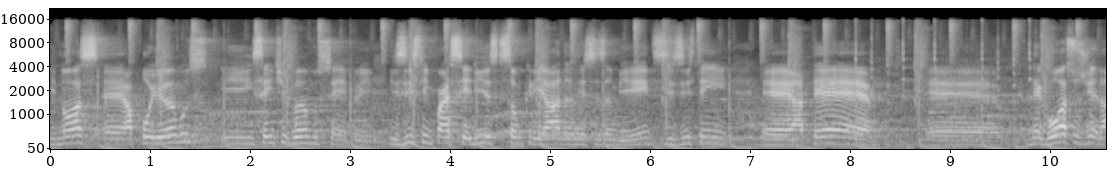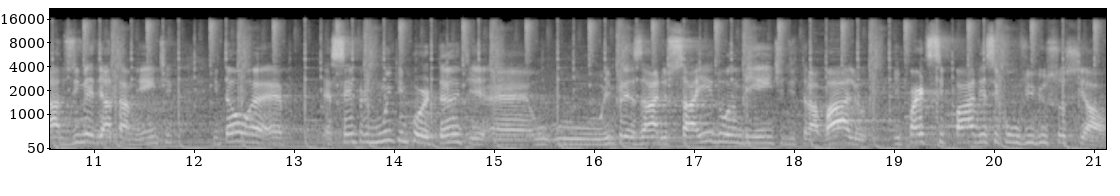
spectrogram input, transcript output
e nós é, apoiamos e incentivamos sempre. Existem parcerias que são criadas nesses ambientes, existem é, até é, negócios gerados imediatamente. Então é, é, sempre muito importante é, o, o empresário sair do ambiente de trabalho e participar desse convívio social.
